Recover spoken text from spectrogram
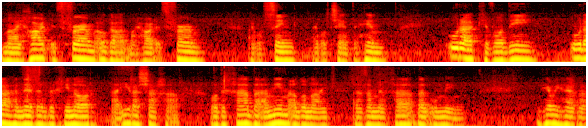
My heart is firm, O God, my heart is firm. I will sing, I will chant the hymn. Ura kevodi, ura hanevel v'chinor, ha'ira shachar, odecha ba'amim Adonai, Here we have a,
